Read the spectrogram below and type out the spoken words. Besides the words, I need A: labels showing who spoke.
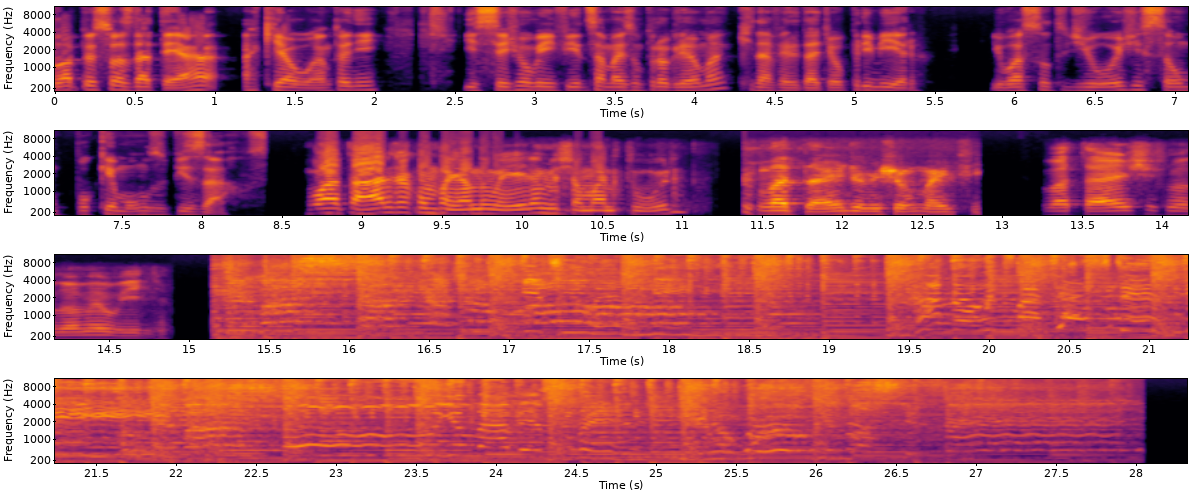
A: Olá, pessoas da Terra, aqui é o Anthony e sejam bem-vindos a mais um programa, que na verdade é o primeiro. E o assunto de hoje são pokémons bizarros.
B: Boa tarde, acompanhando ele, eu me chamo Arthur.
C: Boa tarde, eu me chamo Martim.
D: Boa tarde, meu nome é William.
